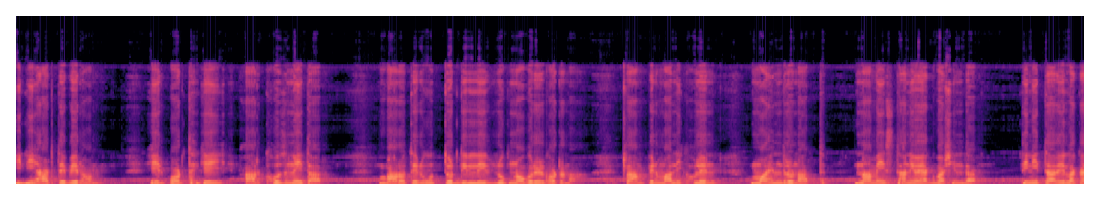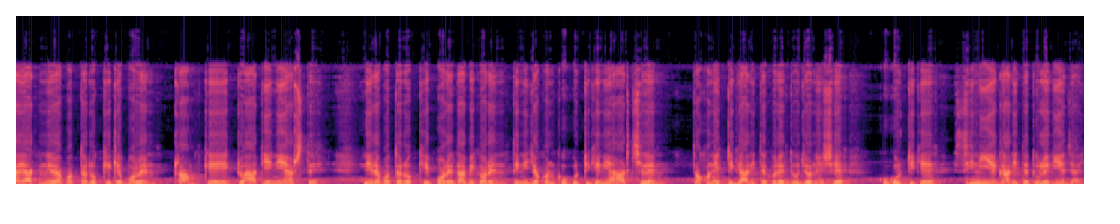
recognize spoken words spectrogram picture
ইনি হাঁটতে বের হন। এরপর থেকেই আর খোঁজ নেই তার। ভারতের উত্তর দিল্লির রূপনগরের ঘটনা। ট্রাম্পের মালিক হলেন মহেন্দ্রনাথ, নামে স্থানীয় এক বাসিন্দা। তিনি তার এলাকায় এক নিরাপত্তারক্ষীকে বলেন, ট্রাম্পকে একটু হাঁটিয়ে নিয়ে আসতে। নিরাপত্তারক্ষী পরে দাবি করেন, তিনি যখন কুকুরটিকে নিয়ে হাঁটছিলেন, তখন একটি গাড়িতে করে দুজন এসে কুকুরটিকে ছিনিয়ে গাড়িতে তুলে নিয়ে যায়।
